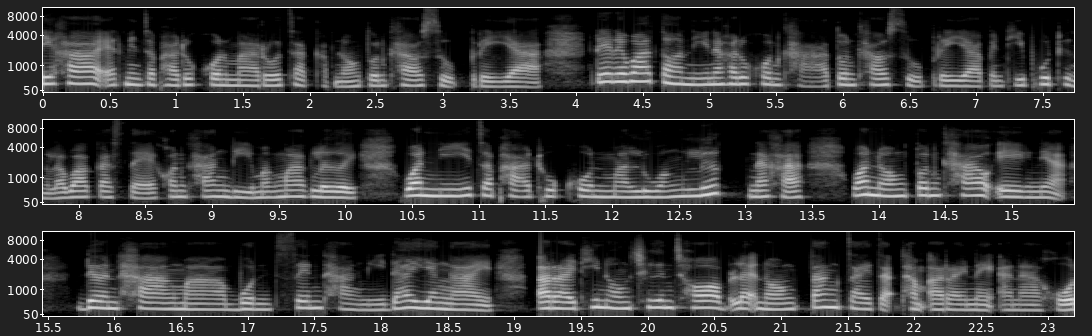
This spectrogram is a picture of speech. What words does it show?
ดีค่ะ แอดมินจะพาทุกคนมารู้จักกับน้องต้นข้าวสุปรียา เรียกได้ว่าตอนนี้นะคะทุกคนขาต้นข้าวสุปรียาเป็นที่พูดถึงและว่ากระแสค่อนข้างดีมากๆเลย วันนี้จะพาทุกคนมาล้วงลึกนะคะ ว่าน้องต้นข้าวเองเนี่ยเดินทางมาบนเส้นทางนี้ได้ยังไง อะไรที่น้องชื่นชอบ และน้องตั้งใจจะทำอะไรในอนาคต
